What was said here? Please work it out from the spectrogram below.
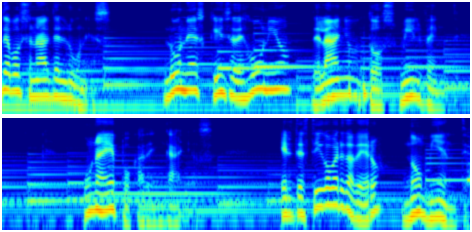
devocional del lunes. Lunes 15 de junio del año 2020. Una época de engaños. El testigo verdadero no miente.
